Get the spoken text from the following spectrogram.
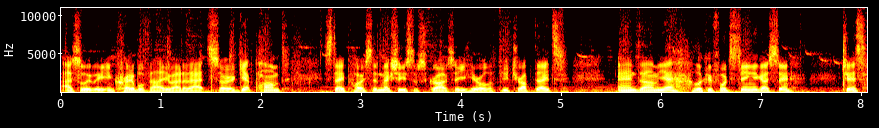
absolutely incredible value out of that. So get pumped, stay posted, make sure you subscribe so you hear all the future updates. And um, yeah, looking forward to seeing you guys soon. Cheers.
